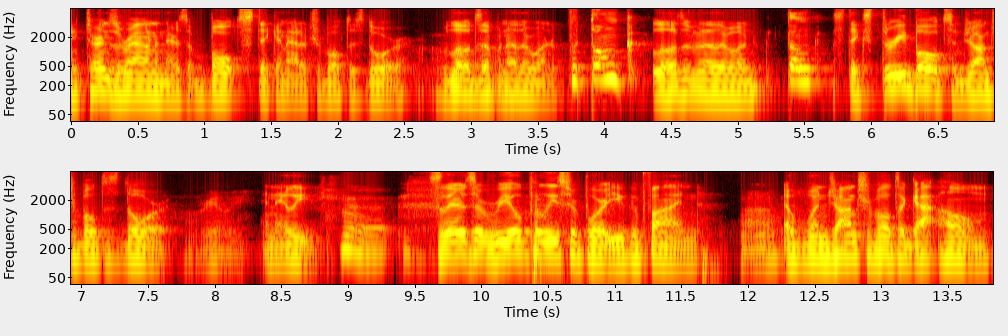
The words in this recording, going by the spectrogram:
And he turns around and there's a bolt sticking out of Travolta's door. Loads up another one, "Fa-dunk." loads up another one, "Fa-dunk." sticks three bolts in John Travolta's door, Really? and they leave. so there's a real police report you can find Huh? of when John Travolta got home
